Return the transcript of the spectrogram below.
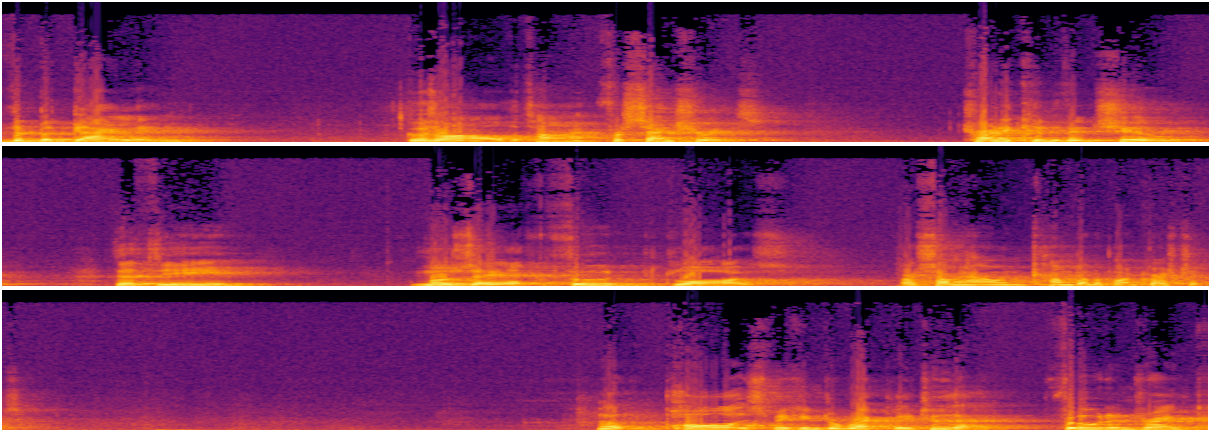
the beguiling goes on all the time for centuries, trying to convince you that the Mosaic food laws are somehow incumbent upon Christians. Now, Paul is speaking directly to that food and drink.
